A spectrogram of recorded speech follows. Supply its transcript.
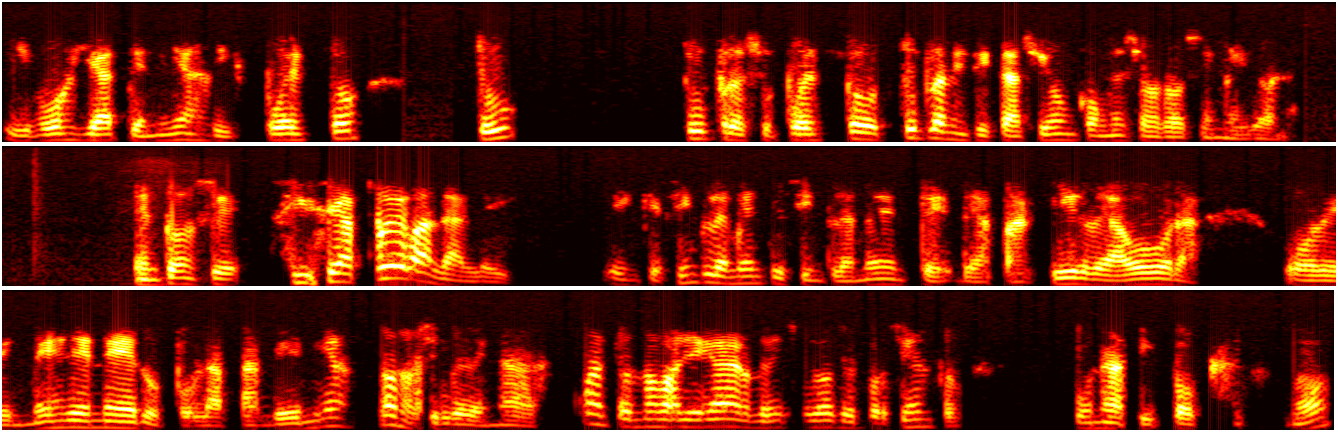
Y vos ya tenías dispuesto tu, tu presupuesto, tu planificación con esos 12 millones. Entonces, si se aprueba la ley, en que simplemente, simplemente de a partir de ahora o del mes de enero por la pandemia, no nos sirve de nada. ¿Cuánto nos va a llegar de ese 12%? Una pipoca, ¿no?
